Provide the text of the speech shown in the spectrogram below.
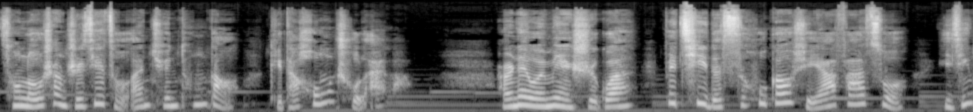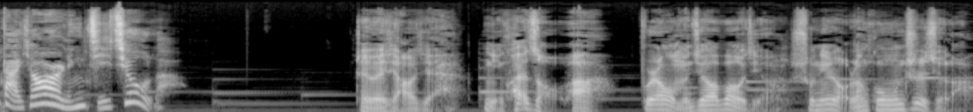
从楼上直接走安全通道，给他轰出来了。而那位面试官被气得似乎高血压发作，已经打幺二零急救了。这位小姐，你快走吧，不然我们就要报警，说你扰乱公共秩序了。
